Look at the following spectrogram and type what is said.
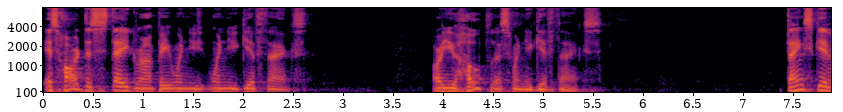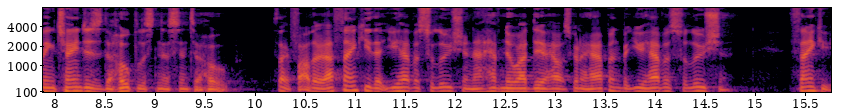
it's hard to stay grumpy when you, when you give thanks. Are you hopeless when you give thanks? Thanksgiving changes the hopelessness into hope. It's like, Father, I thank you that you have a solution. I have no idea how it's going to happen, but you have a solution. Thank you.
